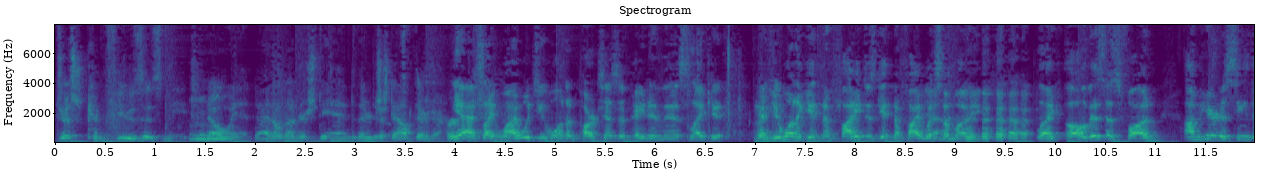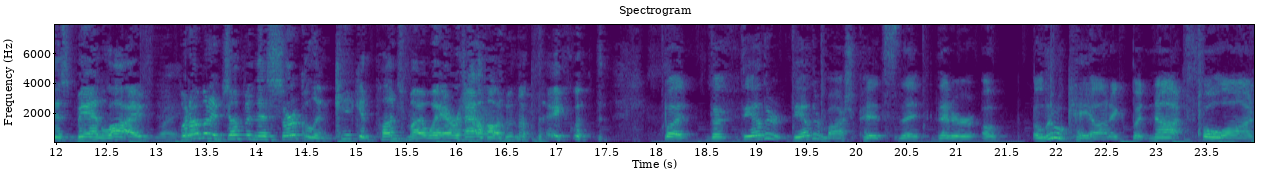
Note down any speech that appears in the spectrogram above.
just confuses me to no end. I don't understand. They're just out there to hurt. Mm-hmm. Yeah, it's like, why would you want to participate in this? Like, it, if you want to get in a fight, just get in a fight with somebody. like, oh, this is fun. I'm here to see this band live, Right. but I'm going to jump in this circle and kick and punch my way around. But the the other the other mosh pits that that are a, a little chaotic but not full on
